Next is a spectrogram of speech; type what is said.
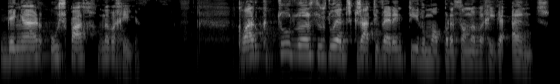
ganhar o espaço na barriga. Claro que todos os doentes que já tiverem tido uma operação na barriga antes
